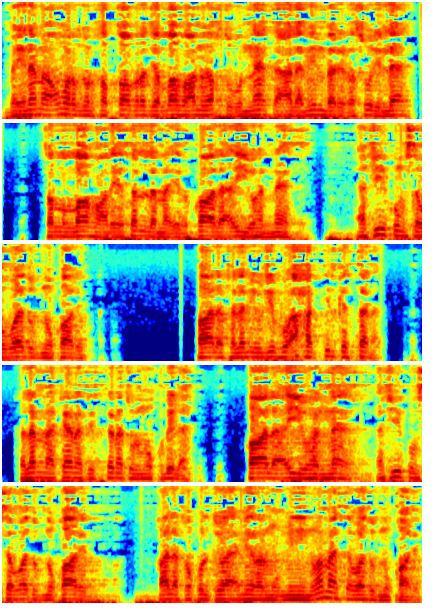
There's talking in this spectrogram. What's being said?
بينما عمر بن الخطاب رضي الله عنه يخطب الناس على منبر رسول الله صلى الله عليه وسلم إذ قال أيها الناس أفيكم سواد بن قارب؟ قال فلم يجبه أحد تلك السنة. فلما كانت السنة المقبلة قال أيها الناس أفيكم سواد بن قارب؟ قال فقلت يا أمير المؤمنين وما سواد بن قارب؟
